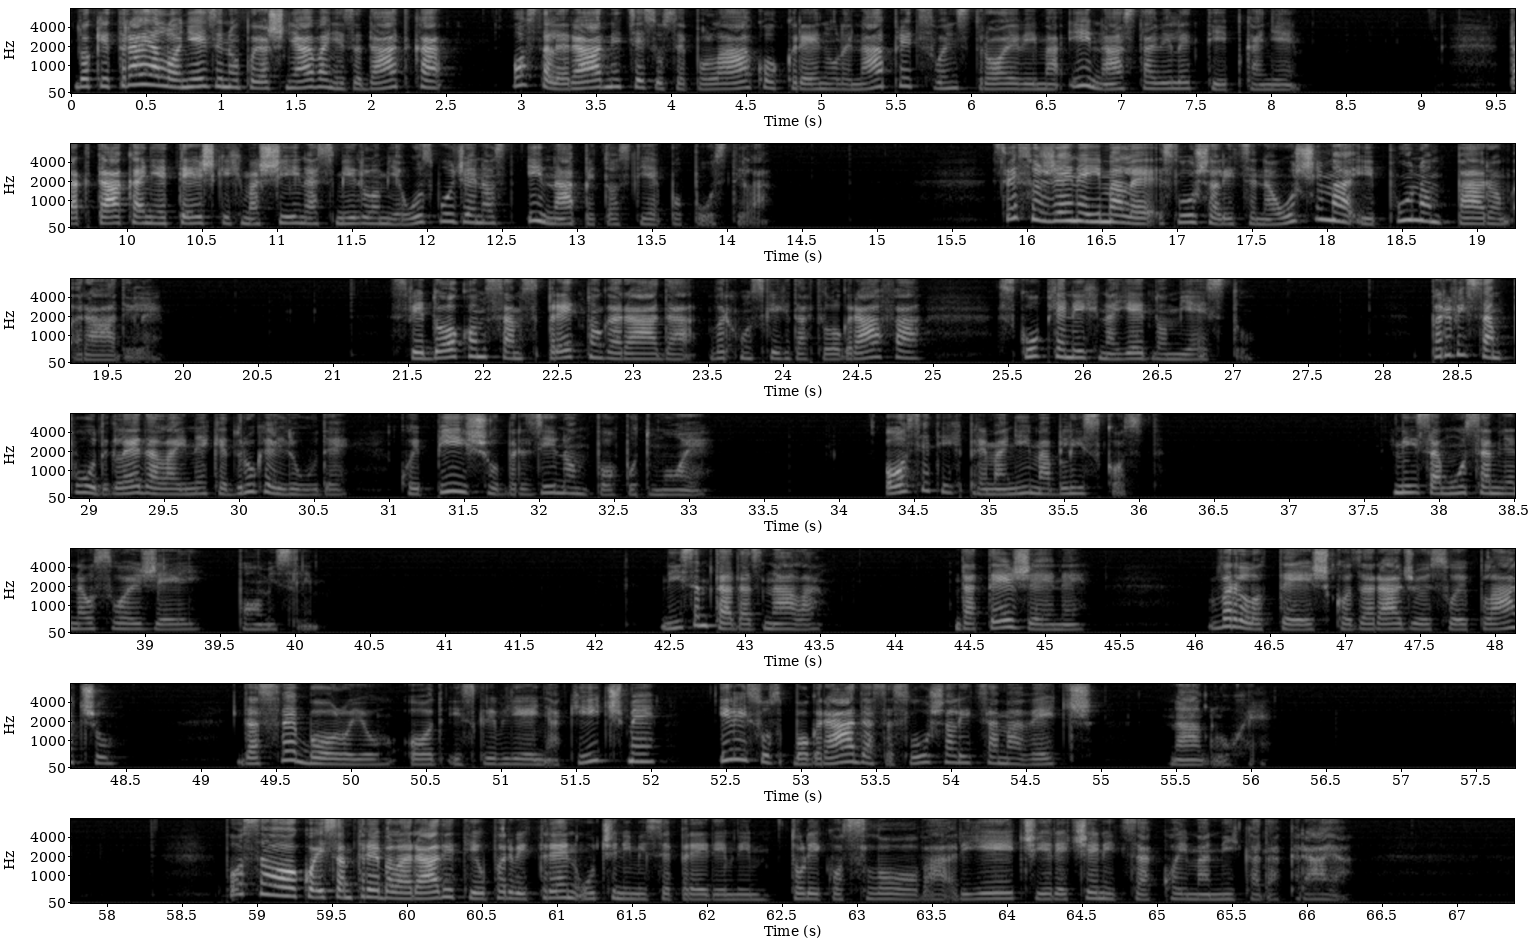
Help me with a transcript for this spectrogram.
Dok je trajalo njezino pojašnjavanje zadatka, ostale radnice su se polako krenule naprijed svojim strojevima i nastavile tipkanje. takanje teških mašina smirilo mi je uzbuđenost i napetost je popustila. Sve su žene imale slušalice na ušima i punom parom radile. Svjedokom sam spretnoga rada vrhunskih daktilografa skupljenih na jednom mjestu – Prvi sam put gledala i neke druge ljude koji pišu brzinom poput moje. Osjetih prema njima bliskost. Nisam usamljena u svojoj želji, pomislim. Nisam tada znala da te žene vrlo teško zarađuju svoju plaću, da sve boluju od iskrivljenja kičme ili su zbog rada sa slušalicama već nagluhe. Posao koji sam trebala raditi u prvi tren učini mi se predivnim. Toliko slova, riječi i rečenica kojima nikada kraja.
